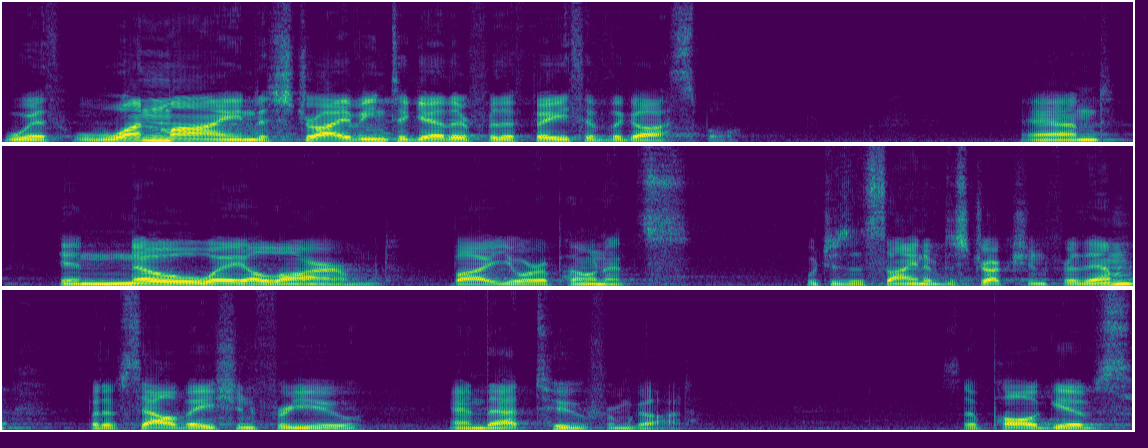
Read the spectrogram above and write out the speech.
with one mind striving together for the faith of the gospel and in no way alarmed by your opponents, which is a sign of destruction for them, but of salvation for you, and that too from God. So Paul gives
